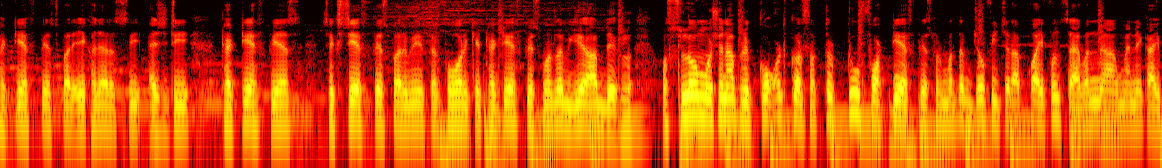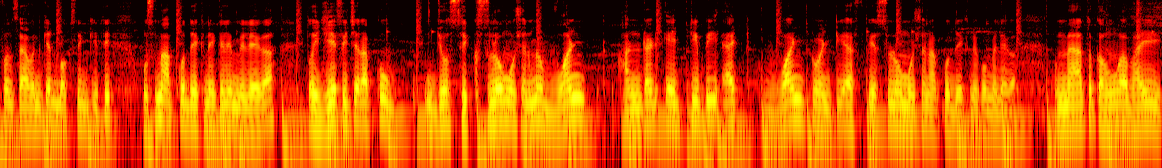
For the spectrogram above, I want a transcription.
thirty F P S पर, एक हज़ार अस्सी H D thirty F P S sixty F P S पर भी, फिर फोर के थर्टी एफ़ पी एस मतलब ये आप देख लो। और स्लो मोशन आप रिकॉर्ड कर सकते हो two forty F P S पर। मतलब जो फीचर आपको आईफोन सेवन में मैंने एक आईफोन सेवन की अनबॉक्सिंग की थी, उसमें आपको देखने के लिए मिलेगा। तो ये फीचर आपको जो स्लो मोशन में one hundred eighty P at one twenty F P slow motion आपको देखने को मिलेगा। तो मैं तो कहूँगा भाई,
